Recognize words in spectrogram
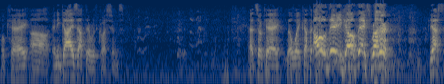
Okay, uh, any guys out there with questions? That's okay. They'll wake up. Oh, there you go. Thanks, brother. Yes.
